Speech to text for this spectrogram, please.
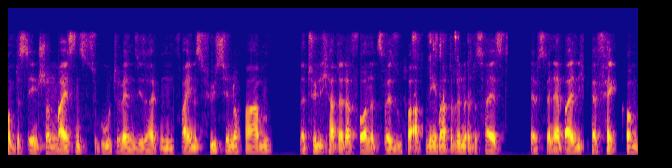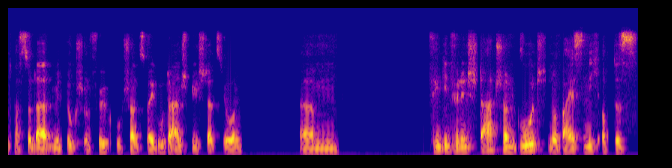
kommt es denen schon meistens zugute, wenn sie halt ein feines Füßchen noch haben. Natürlich hat er da vorne zwei super Abnehmer drin. Das heißt, selbst wenn der Ball nicht perfekt kommt, hast du da mit Duxch und Füllkrug schon zwei gute Anspielstationen. Ähm, Finde ihn für den Start schon gut, nur weiß nicht, ob das,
